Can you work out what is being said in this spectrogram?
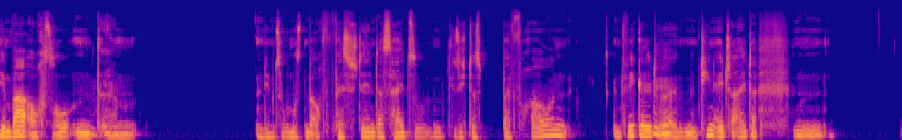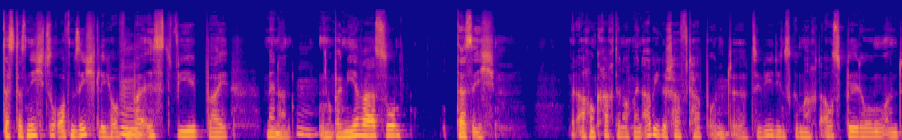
dem war auch so. Und okay. ähm, in dem Zuge mussten wir auch feststellen, dass halt so, wie sich das bei Frauen entwickelt mhm. oder im Teenageralter, dass das nicht so offensichtlich offenbar mhm. ist wie bei Männern. Mhm. Und bei mir war es so, dass ich mit Ach und Krach dann auch mein Abi geschafft habe und mhm. äh, Zivildienst gemacht, Ausbildung und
